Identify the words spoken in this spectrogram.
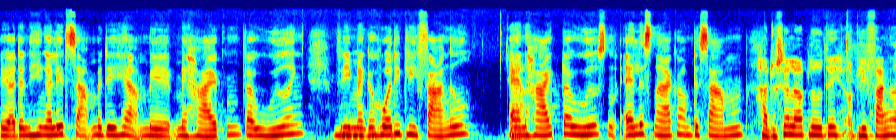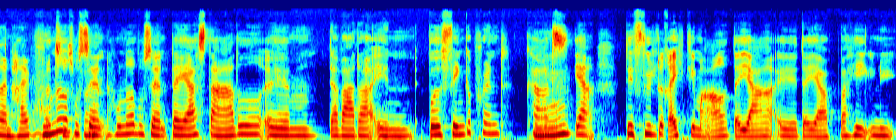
øh, og den hænger lidt sammen med det her med, med hypen derude. Ikke? Fordi mm. man kan hurtigt blive fanget ja. af en hype derude, sådan alle snakker om det samme. Har du selv oplevet det, at blive fanget af en hype 100 procent, 100 procent. Da jeg startede, øhm, der var der en, både fingerprint cards, mm. ja, det fyldte rigtig meget, da jeg, øh, da jeg var helt ny.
